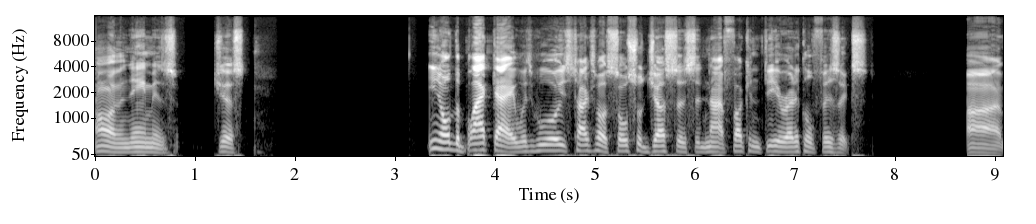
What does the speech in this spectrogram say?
Oh, the name is just you know, the black guy with who always talks about social justice and not fucking theoretical physics. Uh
